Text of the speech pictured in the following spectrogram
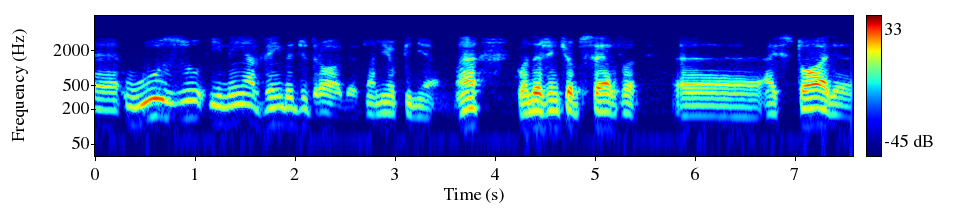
é, o uso e nem a venda de drogas, na minha opinião. Né? Quando a gente observa é, a história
